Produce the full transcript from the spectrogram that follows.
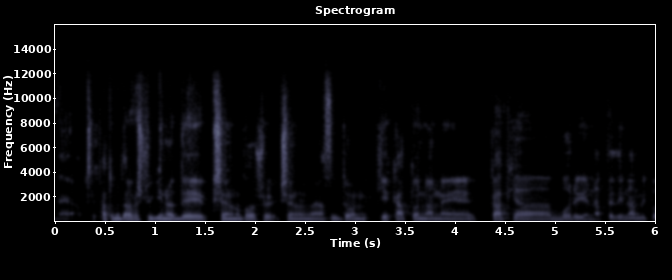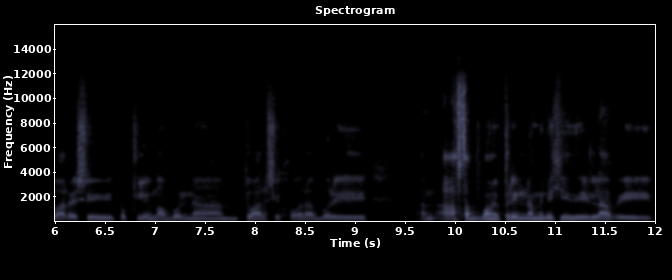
ναι, από τις 100 μεταγραφές που γίνονται ξένων, ξένων αθλητών και 100 να είναι. Κάποια μπορεί ένα παιδί να μην του αρέσει το κλίμα, μπορεί να του αρέσει η χώρα, μπορεί αυτά που είπαμε πριν να μην έχει λάβει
